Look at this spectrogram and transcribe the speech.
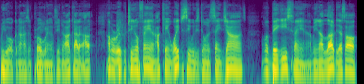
reorganizing programs. You know, I got, I'm a Rick Pitino fan. I can't wait to see what he's doing at St. John's. I'm a Big East fan. I mean, I loved it. That's all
